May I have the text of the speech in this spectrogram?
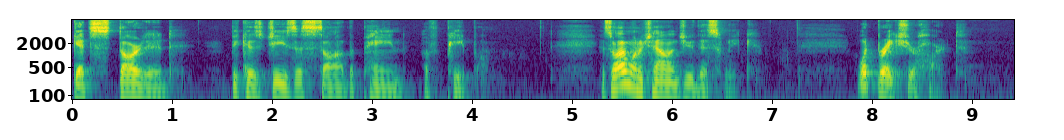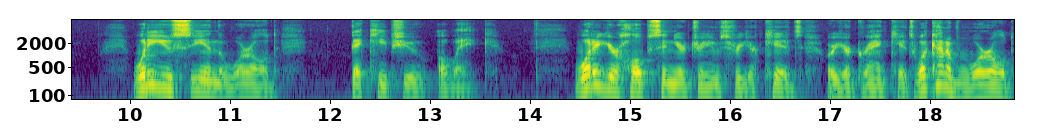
gets started because Jesus saw the pain of people. And so I want to challenge you this week. What breaks your heart? What do you see in the world that keeps you awake? What are your hopes and your dreams for your kids or your grandkids? What kind of world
